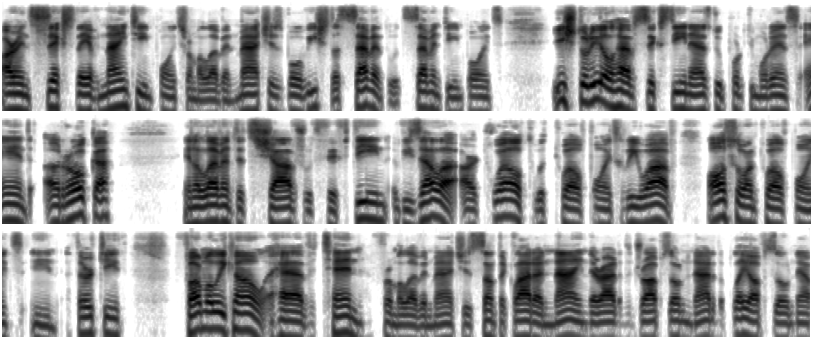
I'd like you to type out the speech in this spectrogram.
are in sixth. They have 19 points from 11 matches. Boavista seventh with 17 points. Estoril have 16, as do Portimonense and Arouca. In 11th, it's Chaves with 15. Vizela are 12th with 12 points. Rio Ave also on 12 points in 13th. Famalicão have 10 from 11 matches. Santa Clara, 9. They're out of the drop zone and out of the playoff zone now.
